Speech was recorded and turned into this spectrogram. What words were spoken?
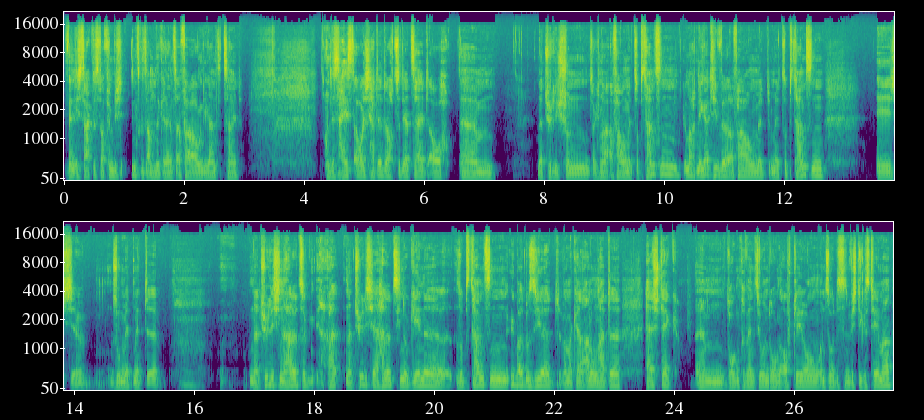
wenn ich sage, das war für mich insgesamt eine Grenzerfahrung die ganze Zeit. Und das heißt auch, ich hatte doch zu der Zeit auch ähm, natürlich schon, sag ich mal, Erfahrungen mit Substanzen gemacht, negative Erfahrungen mit, mit Substanzen. Ich äh, so mit, mit äh, natürlichen Halluzo ha natürliche halluzinogene Substanzen überdosiert, wenn man keine Ahnung hatte. Hashtag ähm, Drogenprävention, Drogenaufklärung und so, das ist ein wichtiges Thema.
